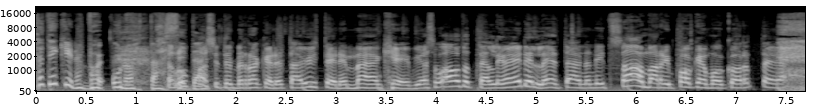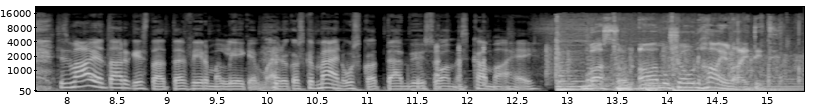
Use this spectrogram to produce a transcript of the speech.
sä et ikinä voi unohtaa Sä sitä. lupasit, että me rakennetaan yhteinen man cave ja sun autotalli on edelleen täynnä niitä Saamarin Pokemon-kortteja. Siis mä aion tarkistaa tämän firman liikevaihdon, koska mä en usko, että tämä myy Suomessa kamaa, hei. Basson aamushown highlightit.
